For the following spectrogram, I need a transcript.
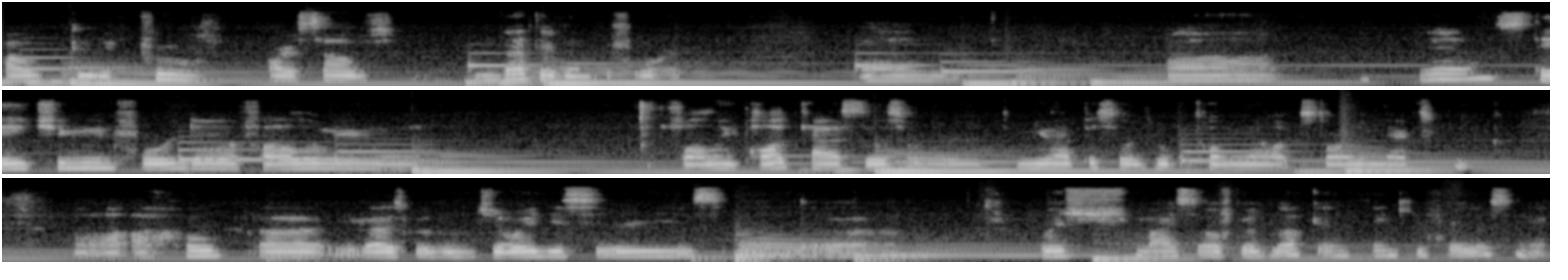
how to improve ourselves better than before. And uh, yeah stay tuned for the following following podcasts or new episodes will be coming out starting next week. Uh, I hope uh, you guys will enjoy this series and uh, wish myself good luck and thank you for listening.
